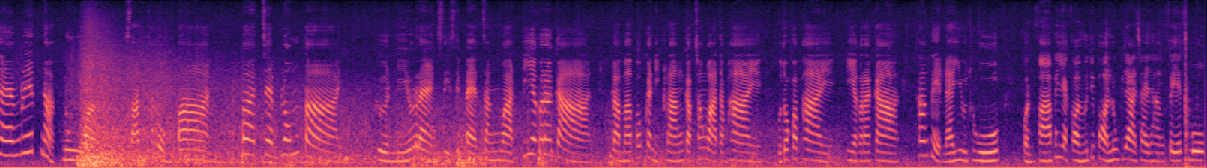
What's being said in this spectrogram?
ลงฤทธิ์หนักหน่วงซัดถล่มบ้าน บาดเจ็บล้มตาย คืนนี้แรง 48 จังหวัดเอียกระกาศ กลับมาพบกันอีกครั้งกับช่างวาตภัย อุทกภัย เอียกระกาศทางเพจและ YouTube ฝนฟ้าพยากรณ์วุฒิพรลุงพยาชัยทาง Facebook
